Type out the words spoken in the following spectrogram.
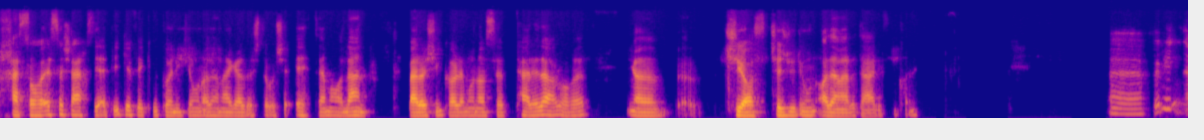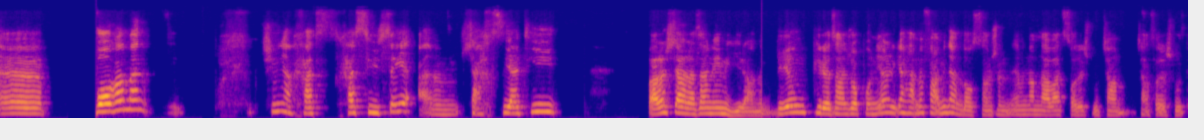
خصائص شخصیتی که فکر می‌کنی که اون آدم اگر داشته باشه احتمالا براش این کار مناسب تره در واقع چیاست؟ چجوری اون آدم رو تعریف می‌کنی؟ ببین واقعا من چی میگم خصیصه شخصیتی براش در نظر نمی‌گیرم دیگه اون پیرزن ژاپنی دیگه همه فهمیدن داستانشون. نمی‌دونم 90 سالش بود چند, چند سالش بود.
